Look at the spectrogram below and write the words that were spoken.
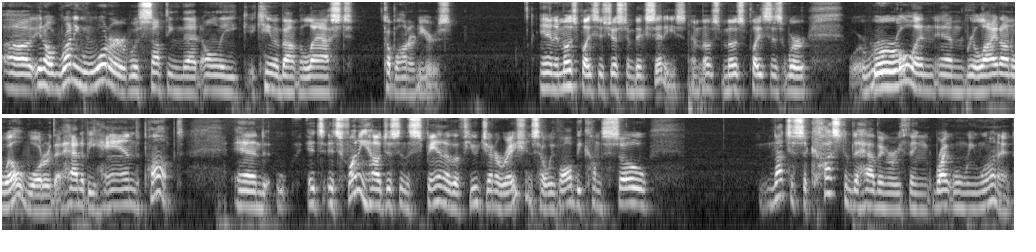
uh, you know running water was something that only came about in the last couple hundred years. And in most places, just in big cities. And most, most places were, rural and, and relied on well water that had to be hand pumped. And it's, it's funny how, just in the span of a few generations, how we've all become so not just accustomed to having everything right when we want it,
